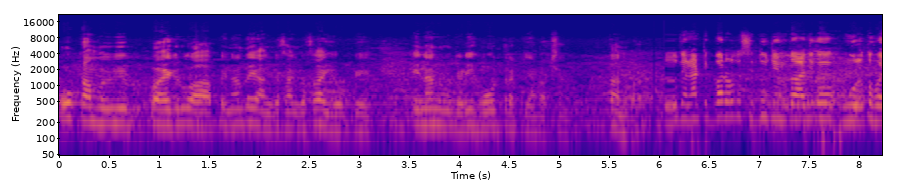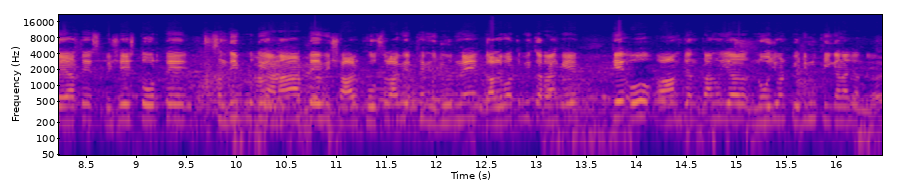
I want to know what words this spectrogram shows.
ਉਹ ਕੰਮ ਵੀ ਵਾਹਿਗੁਰੂ ਆਪ ਇਹਨਾਂ ਦੇ ਅੰਗ ਸੰਗ ਸਹਾਈ ਹੋ ਕੇ ਇਹਨਾਂ ਨੂੰ ਜਿਹੜੀ ਹੋਰ ਤਰੱਕੀਆਂ ਬਖਸ਼ਣ। ਧੰਨਵਾਦ। ਲੁਧਿਆਣਾ ਟਿੱਬਾ ਰੋਡ ਤੇ ਸਿੱਧੂ ਜਿਮ ਦਾ ਅੱਜ ਮੂਰਤ ਹੋਇਆ ਤੇ ਵਿਸ਼ੇਸ਼ ਤੌਰ ਤੇ ਸੰਦੀਪ ਲੁਧਿਆਣਾ ਤੇ ਵਿਸ਼ਾਲ ਖੋਸਲਾ ਵੀ ਇੱਥੇ ਮੌਜੂਦ ਨੇ। ਗੱਲਬਾਤ ਵੀ ਕਰਾਂਗੇ ਕਿ ਉਹ ਆਮ ਜਨਤਾ ਨੂੰ ਜਾਂ ਨੌਜਵਾਨ ਪੀੜ੍ਹੀ ਨੂੰ ਕੀ ਕਹਿਣਾ ਚਾਹੁੰਦੇ ਆ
